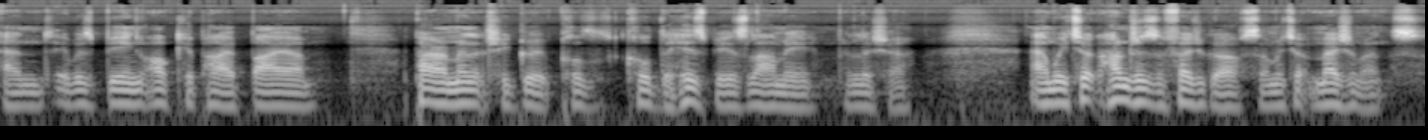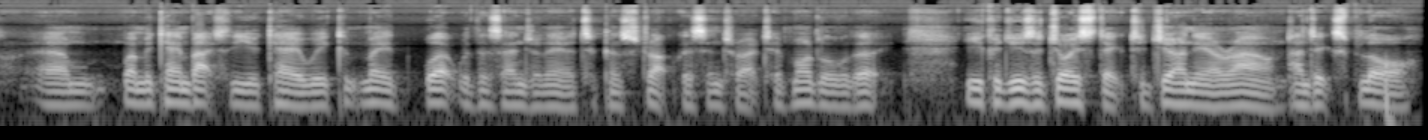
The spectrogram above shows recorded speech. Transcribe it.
and it was being occupied by a paramilitary group called, called the Hizbi Islami Militia. And we took hundreds of photographs and we took measurements. Um, when we came back to the UK, we made work with this engineer to construct this interactive model that you could use a joystick to journey around and explore.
